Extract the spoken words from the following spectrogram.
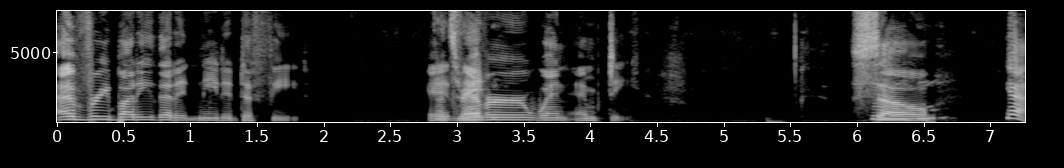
everybody that it needed to feed. It That's never right. went empty. So, mm-hmm. yeah,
